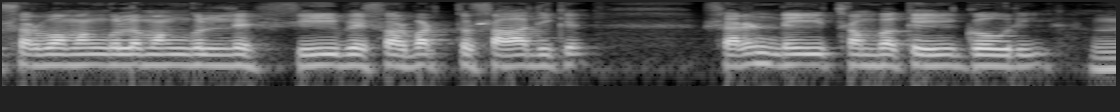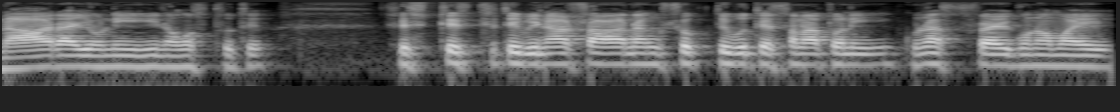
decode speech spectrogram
সর্বমঙ্গলমঙ্গলে শিবে সর্বার্থ সাদিকে শরণ্যেই ত্রম্বকেই গৌরী নারায়ণী নমস্তুতে। সৃষ্টিস্থিতি বিনাশানাং শক্তিভূতে সনাতনী, গুণাশ্রয় গুণময়ে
